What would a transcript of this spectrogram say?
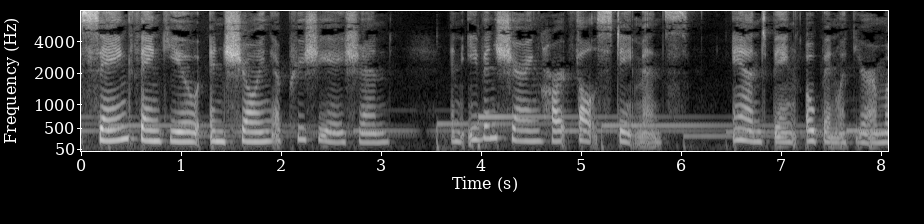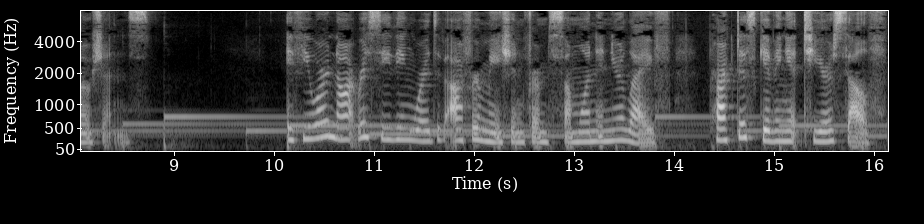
saying thank you, and showing appreciation, and even sharing heartfelt statements and being open with your emotions. If you are not receiving words of affirmation from someone in your life, practice giving it to yourself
